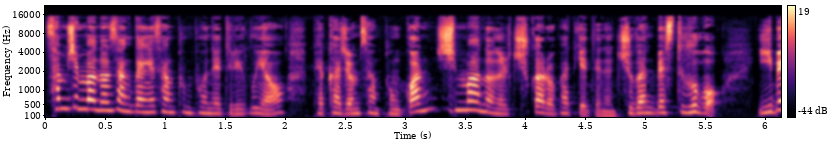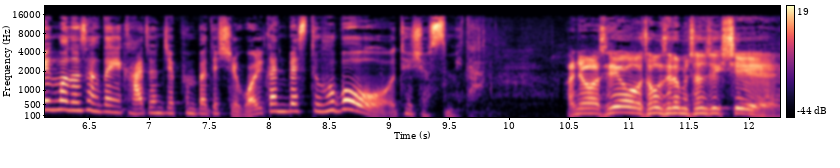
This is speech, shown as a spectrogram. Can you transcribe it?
30만 원 상당의 상품 보내드리고요. 백화점 상품권 10만 원을 추가로 받게 되는 주간 베스트 후보, 200만 원 상당의 가전제품 받으실 월간 베스트 후보 되셨습니다. 안녕하세요. 정선의 문천식 씨.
